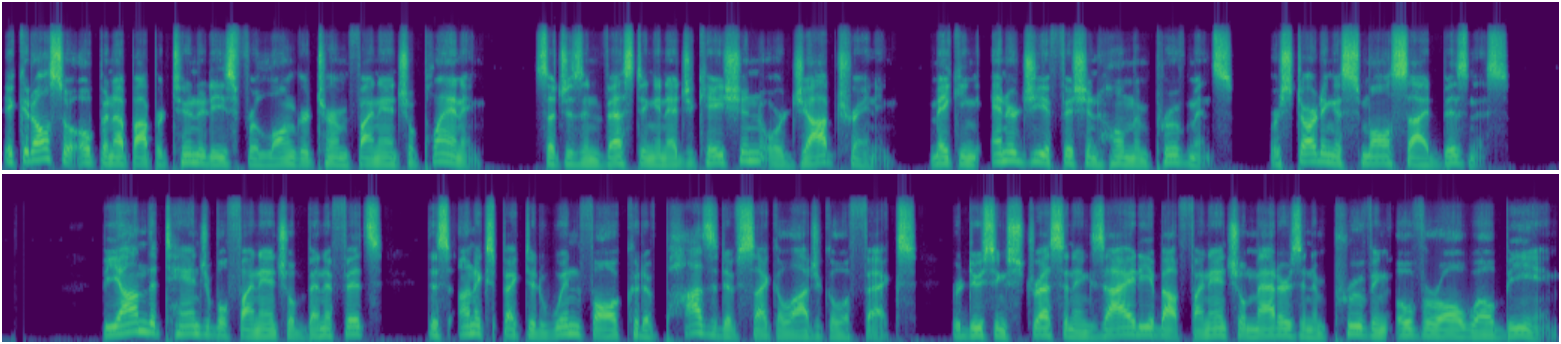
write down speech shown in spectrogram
It could also open up opportunities for longer-term financial planning, such as investing in education or job training, making energy-efficient home improvements, or starting a small side business. Beyond the tangible financial benefits, this unexpected windfall could have positive psychological effects, reducing stress and anxiety about financial matters and improving overall well-being.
